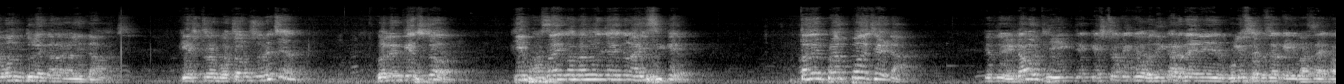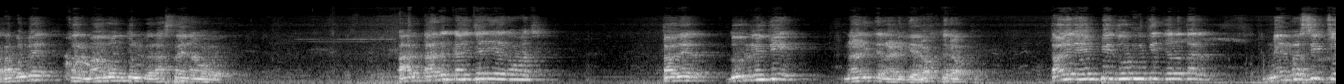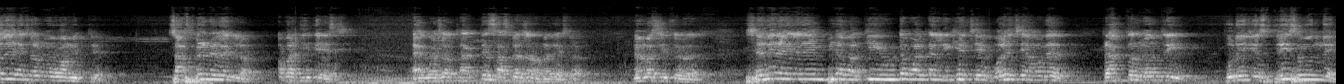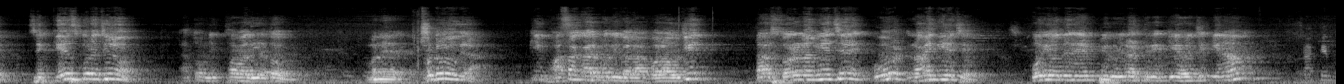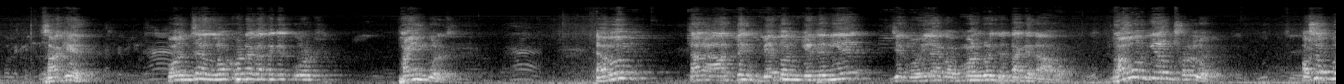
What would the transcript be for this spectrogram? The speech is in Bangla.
বোন তুলে গালাগালি দেওয়া আছে। কেষ্টর বচন শুনেছেন? বলেন কেষ্ট কি ভাষায় কথা বলছে একজন আইসি কে তাদের প্রাপ্য আছে এটা। কিন্তু এটাও ঠিক যে কেষ্টকে কেউ অধিকার দেয়নি যে পুলিশ অফিসারকে এই ভাষায় কথা বলবে, তার মা বোন তুলবে, রাস্তায় নামাবে। আর তাদের কালচারই এরকম আছে। তাদের দুর্নীতি নাড়িতে নাড়িতে, রক্তে রক্তে। তাদের এমপি দুর্নীতির জন্য তার মেম্বারশিপ চলে গেছিল মহামিত্রে। সাসপেন্ড হয়ে গেছিল আবার জিতে এসেছে। এক বছর থাকতে সাসপেনশন হয়ে গেছিল। মেম্বারশিপ চলে গেছে সেদিন একজন এমপি আবার কি উল্টো পাল্টা লিখেছে বলেছে আমাদের প্রাক্তন মন্ত্রী পুরী যে স্ত্রী সম্বন্ধে সে কেস করেছিল। এত মিথ্যাবাদী এত মানে ছোট লোকেরা। কি ভাষা কার প্রতি বলা উচিত? তার স্তরে নামিয়েছে কোর্ট রায় দিয়েছে। ওই ওদের এমপি গুজরাট থেকে কে হয়েছে কি নাম? সাকেত পঞ্চাশ লক্ষ টাকা থেকে কোর্ট ফাইন করেছে। এবং তার অর্ধেক বেতন কেটে নিয়ে যে মহিলাকে অপমান করেছে তাকে দেওয়া হবে ভাবুন কীরকম ছোট লোক অসভ্য।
